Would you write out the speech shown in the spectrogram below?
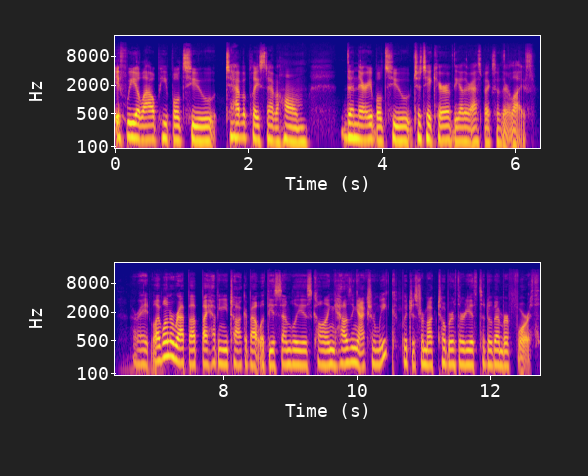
if we allow people to to have a place to have a home, then they're able to to take care of the other aspects of their life. All right. Well, I want to wrap up by having you talk about what the Assembly is calling Housing Action Week, which is from October 30th to November 4th.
